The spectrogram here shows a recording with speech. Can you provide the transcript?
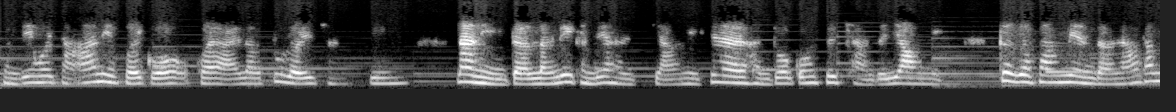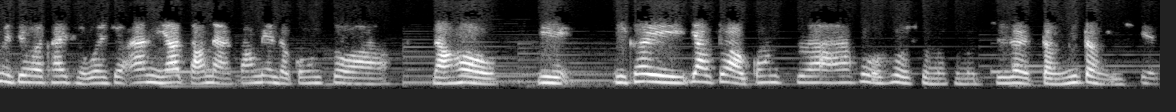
肯定会想啊，你回国回来了，镀了一层金，那你的能力肯定很强。你现在很多公司抢着要你，各个方面的，然后他们就会开始问说啊，你要找哪方面的工作啊？然后你你可以要多少工资啊，或或什么什么之类等等一系列。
